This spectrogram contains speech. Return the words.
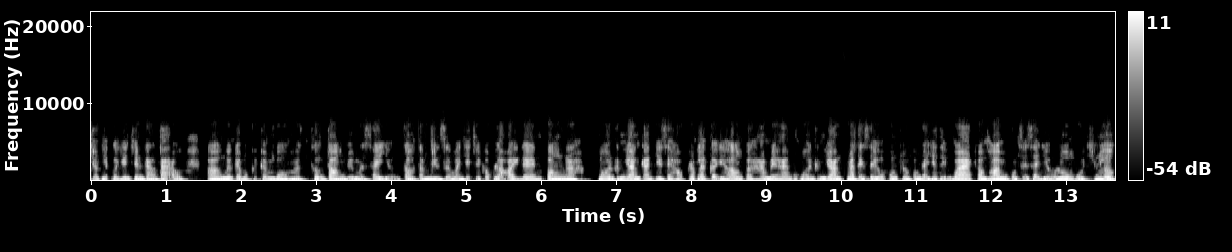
chức những cái chương trình đào tạo uh, nguyên cả một cái combo thượng tầng vì mình xây dựng từ tầm nhìn sứ mệnh giá trị cốt lõi đến phần uh, mô hình kinh doanh các anh chị sẽ học rất là kỹ hơn về 22 bước mô hình kinh doanh. Mà tiến sĩ của công trường cũng đã giới thiệu qua đồng thời mình cũng sẽ xây dựng luôn bộ chiến lược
